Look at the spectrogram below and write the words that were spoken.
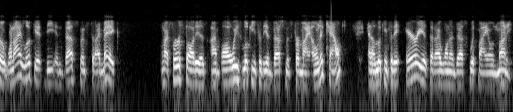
So when I look at the investments that I make, my first thought is I'm always looking for the investments for my own account and I'm looking for the areas that I want to invest with my own money.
